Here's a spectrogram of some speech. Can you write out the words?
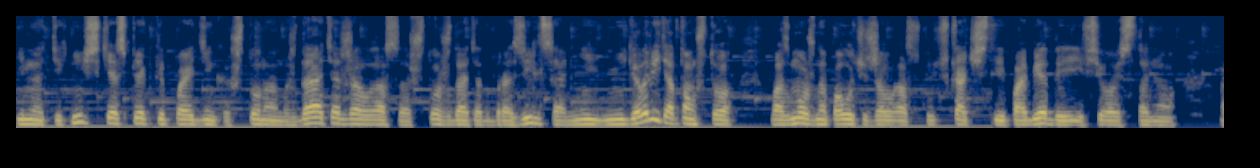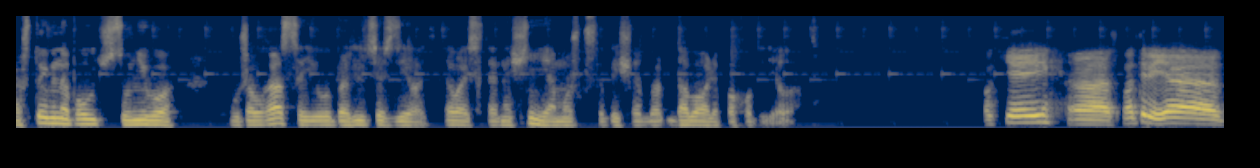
Именно технические аспекты поединка, что нам ждать от Жалгаса, что ждать от бразильца. Не, не говорить о том, что, возможно, получит Жалгас в качестве победы и всего остального, а что именно получится у него, у Жалгаса и у бразильца сделать. Давай с этой начни, я, может, что-то еще добавлю по ходу дела. Окей, а, смотри, я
